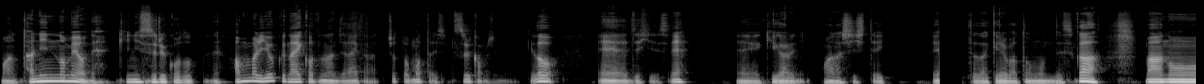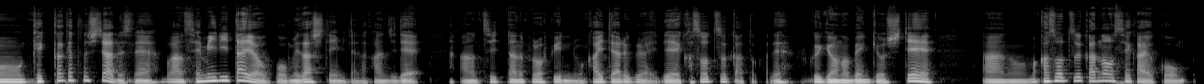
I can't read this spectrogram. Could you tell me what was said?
まあ、他人の目をね、気にすることってね、あんまり良くないことなんじゃないかなちょっと思ったりするかもしれないですけど、えーぜひですね、えー気軽にお話ししていただければと思うんですが、まあ、あのー結果としてはですね、僕はセミリタイアをこう目指してみたいな感じで、あの、ツイッターのプロフィールにも書いてあるぐらいで、仮想通貨とかね、副業の勉強して、あの、まあ、仮想通貨の世界をこう、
